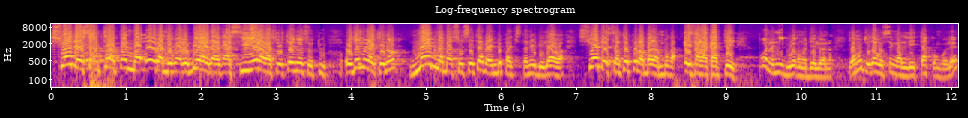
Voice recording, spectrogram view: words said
soin de santé apamba oyo bandeko balobi ezalaka asirie na basociété nyonso tu ozomona keno même na basociété ya bainde pakistanais ebele awa soin de santé mpona bana mboka ezalaka te mpona nini biloko modele wana yango toza kosenga l'état congolais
